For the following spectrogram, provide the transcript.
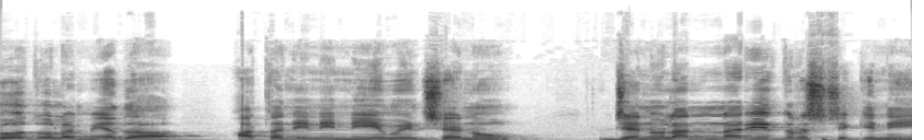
యోధుల మీద అతనిని నియమించాను. జనులందరి దృష్టికిని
